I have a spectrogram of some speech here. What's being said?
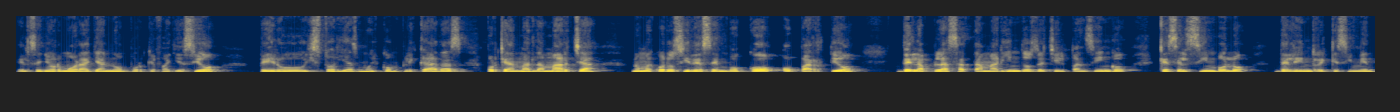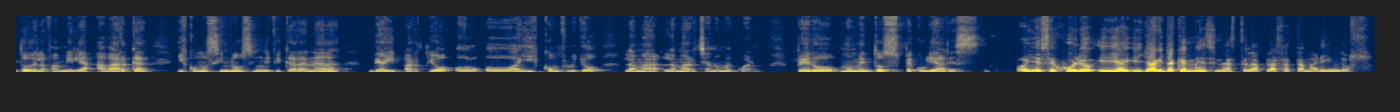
El señor Mora ya no porque falleció, pero historias muy complicadas, porque además la marcha, no me acuerdo si desembocó o partió de la Plaza Tamarindos de Chilpancingo, que es el símbolo del enriquecimiento de la familia Abarca, y como si no significara nada, de ahí partió o, ahí confluyó la, la, marcha, no me acuerdo. Pero momentos peculiares. Oye, sí, Julio, y, ya, ya que mencionaste la Plaza Tamarindos,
